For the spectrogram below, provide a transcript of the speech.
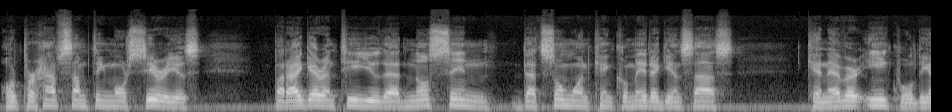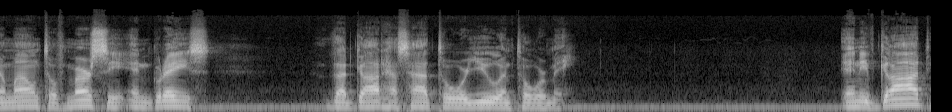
or perhaps something more serious. But I guarantee you that no sin that someone can commit against us can ever equal the amount of mercy and grace that God has had toward you and toward me. And if God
